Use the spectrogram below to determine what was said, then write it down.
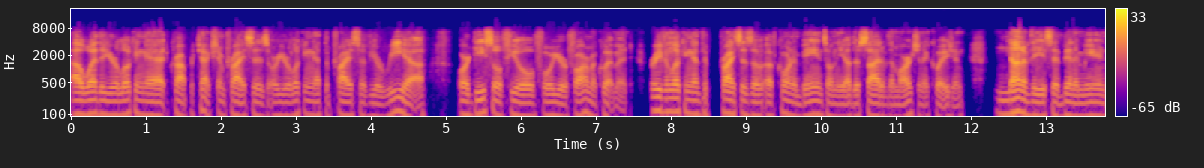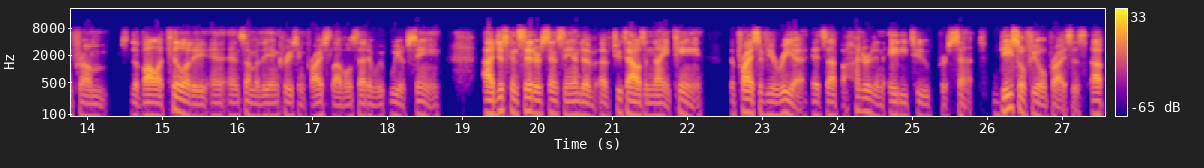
Uh, whether you're looking at crop protection prices or you're looking at the price of urea or diesel fuel for your farm equipment, or even looking at the prices of, of corn and beans on the other side of the margin equation, none of these have been immune from the volatility and, and some of the increasing price levels that it, we have seen. I just consider since the end of, of 2019, the price of urea, it's up 182%. Diesel fuel prices up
